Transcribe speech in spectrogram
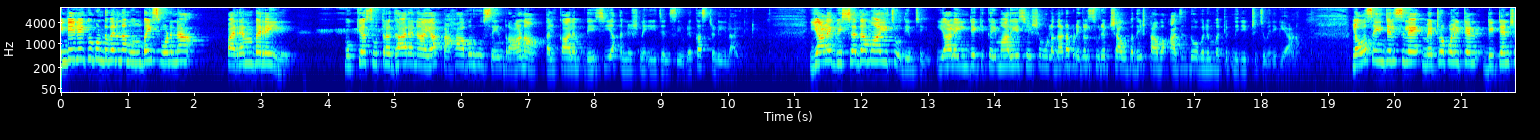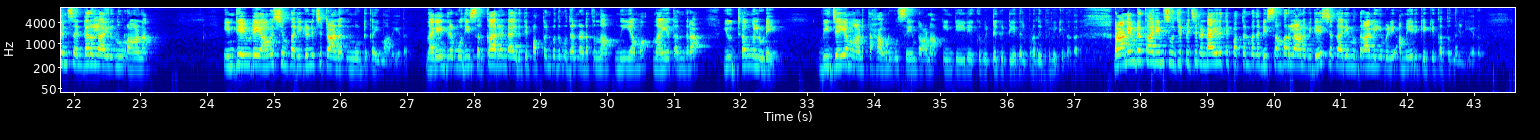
ഇന്ത്യയിലേക്ക് കൊണ്ടുവരുന്ന മുംബൈ സ്ഫോടന പരമ്പരയിലെ മുഖ്യ സൂത്രധാരനായ തഹാബുർ ഹുസൈൻ റാണ തൽക്കാലം ദേശീയ അന്വേഷണ ഏജൻസിയുടെ കസ്റ്റഡിയിലായിരിക്കും. ഇയാളെ വിശദമായി ചോദ്യം ചെയ്യും. ഇയാളെ ഇന്ത്യയ്ക്ക് കൈമാറിയ ശേഷമുള്ള നടപടികൾ സുരക്ഷാ ഉപദേഷ്ടാവ് അജിത് ഡോവലും മറ്റും നിരീക്ഷിച്ചു വരികയാണ്. ലോസ് ഏഞ്ചൽസിലെ മെട്രോപൊളിറ്റൻ ഡിറ്റൻഷൻ സെന്ററിലായിരുന്നു റാണ. ഇന്ത്യയുടെ ആവശ്യം പരിഗണിച്ചിട്ടാണ് ഇങ്ങോട്ട് കൈമാറിയത്. നരേന്ദ്രമോദി സർക്കാർ രണ്ടായിരത്തി പത്തൊൻപത് മുതൽ നടത്തുന്ന നിയമ നയതന്ത്ര യുദ്ധങ്ങളുടെ വിജയമാണ് തഹാവൂർ ഹുസൈൻ റാണ ഇന്ത്യയിലേക്ക് വിട്ടുകിട്ടിയതിൽ പ്രതിഫലിക്കുന്നത്. റാണയുടെ കാര്യം സൂചിപ്പിച്ച് രണ്ടായിരത്തി പത്തൊൻപത് ഡിസംബറിലാണ് വിദേശകാര്യ മന്ത്രാലയം വഴി അമേരിക്കയ്ക്ക് കത്ത് നൽകിയത്.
